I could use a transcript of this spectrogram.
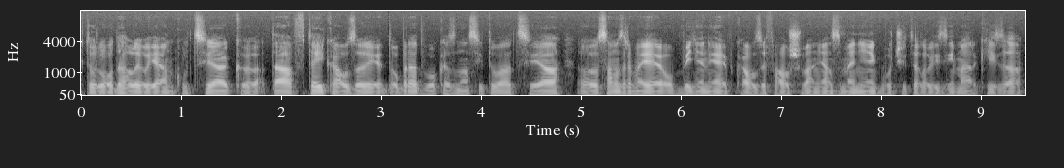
ktorú odhalil Jan Kuciak. Tá v tej kauze je dobrá dôkazná situácia. E, samozrejme je obvinený aj v kauze falšovania zmeniek voči televízii Markíza.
